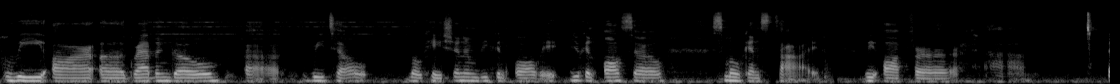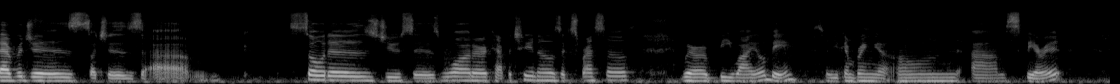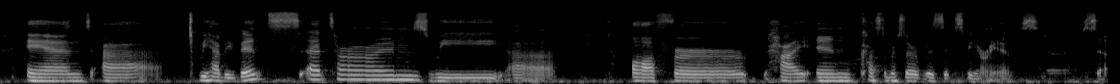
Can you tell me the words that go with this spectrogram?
We are a grab and go uh, retail location, and we can always you can also smoke inside. We offer um, beverages such as um, sodas, juices, water, cappuccinos, espressos. We're BYOB, so you can bring your own um, spirit. And uh, we have events at times. We uh, offer high end customer service experience. So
